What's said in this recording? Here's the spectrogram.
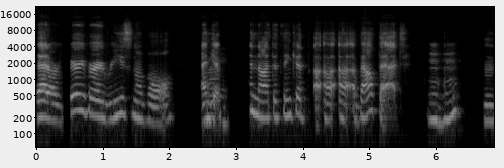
that are very very reasonable and yet not to think of, uh, uh, about that. Hmm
